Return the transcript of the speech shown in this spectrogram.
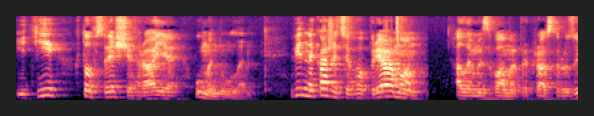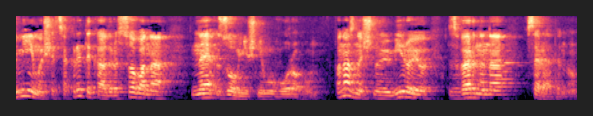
і ті, хто все ще грає у минуле. Він не каже цього прямо, але ми з вами прекрасно розуміємо, що ця критика адресована не зовнішньому ворогу. Вона значною мірою звернена всередину.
